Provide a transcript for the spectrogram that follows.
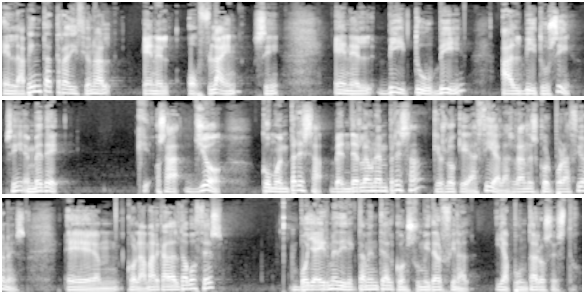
en la venta tradicional, en el offline, ¿sí? En el B2B al B2C, ¿sí? En vez de, o sea, yo como empresa venderle a una empresa, que es lo que hacían las grandes corporaciones em, con la marca de altavoces, voy a irme directamente al consumidor final y apuntaros esto.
